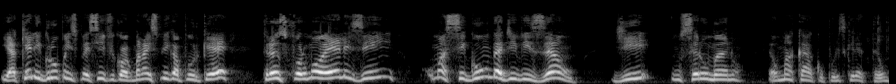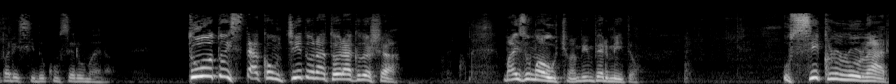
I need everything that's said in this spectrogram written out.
e aquele grupo em específico, Agmará explica por quê, transformou eles em uma segunda divisão de um ser humano. É um macaco, por isso que ele é tão parecido com o ser humano. Tudo está contido na Torá Kedoshá. Mais uma última, me permitam. O ciclo lunar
